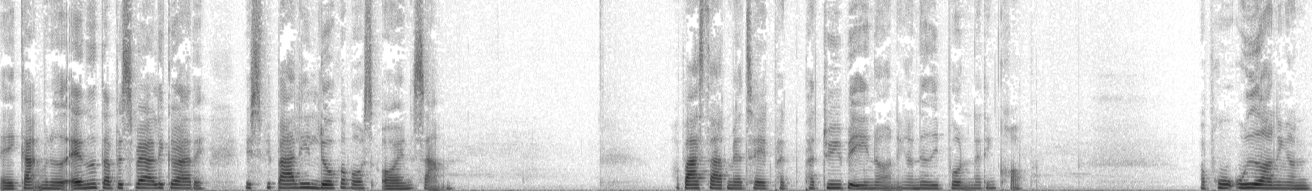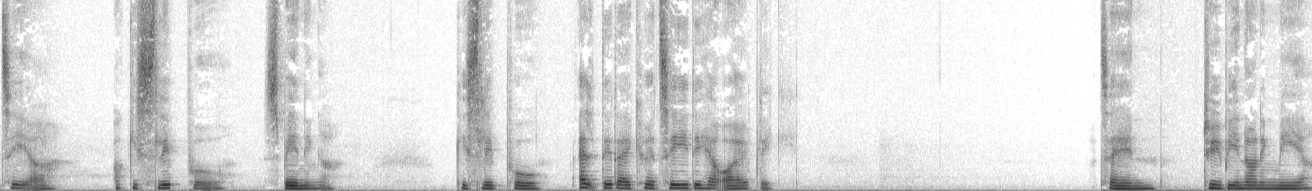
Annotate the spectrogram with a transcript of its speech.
er i gang med noget andet, der besværligt gør det, hvis vi bare lige lukker vores øjne sammen. Og bare start med at tage et par, par dybe indåndinger ned i bunden af din krop. Og brug udåndingerne til at, at give slip på spændinger. Giv slip på alt det, der ikke hører til i det her øjeblik. Tag en dyb indånding mere.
